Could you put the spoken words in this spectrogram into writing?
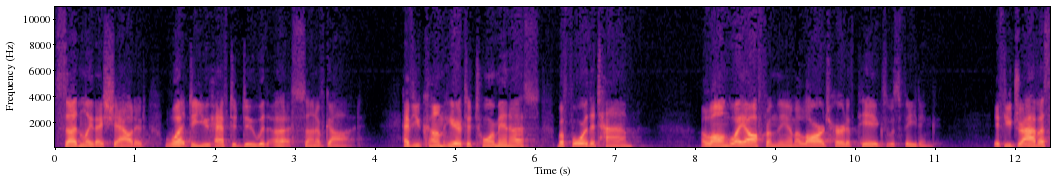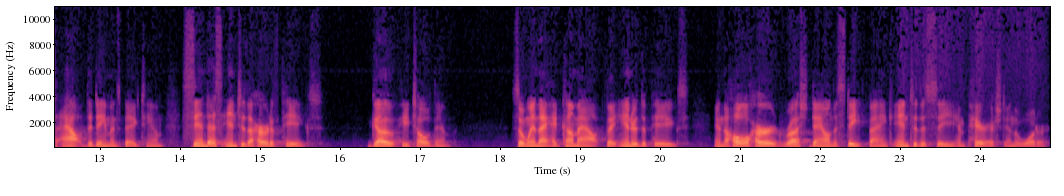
Suddenly they shouted, What do you have to do with us, Son of God? Have you come here to torment us before the time? A long way off from them, a large herd of pigs was feeding. If you drive us out, the demons begged him, send us into the herd of pigs. Go, he told them. So when they had come out, they entered the pigs, and the whole herd rushed down the steep bank into the sea and perished in the water.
